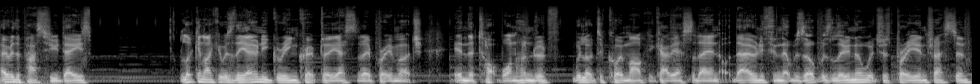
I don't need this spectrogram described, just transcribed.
over the past few days. Looking like it was the only green crypto yesterday, pretty much, in the top 100. We looked at CoinMarketCap yesterday, and the only thing that was up was Luna, which was pretty interesting.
